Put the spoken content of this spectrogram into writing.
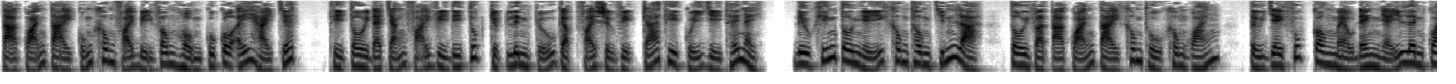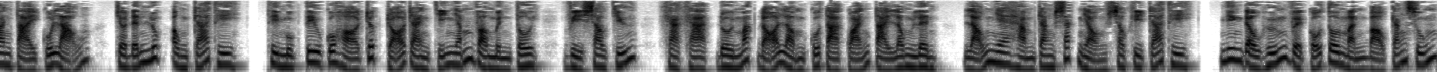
tạ quản tài cũng không phải bị vong hồn của cô ấy hại chết, thì tôi đã chẳng phải vì đi túc trực linh cửu gặp phải sự việc trá thi quỷ gì thế này. Điều khiến tôi nghĩ không thông chính là, tôi và tạ quản tài không thù không oán, từ giây phút con mèo đen nhảy lên quan tài của lão, cho đến lúc ông trá thi, thì mục tiêu của họ rất rõ ràng chỉ nhắm vào mình tôi, vì sao chứ, kha kha, đôi mắt đỏ lòng của tạ quản tài long lên, lão nhe hàm răng sắc nhọn sau khi trá thi, nghiêng đầu hướng về cổ tôi mạnh bạo cắn xuống,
